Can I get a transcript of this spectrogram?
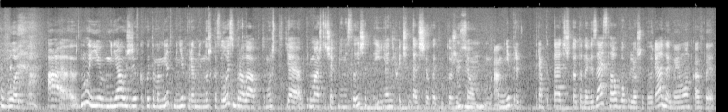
Вот. А, ну и у меня уже в какой-то момент мне прям немножко злость брала, потому что я понимаю, что человек меня не слышит, и я не хочу дальше в этом тоже всем. А мне прям пытаются что-то навязать. Слава богу, Леша был рядом, и он как бы это.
